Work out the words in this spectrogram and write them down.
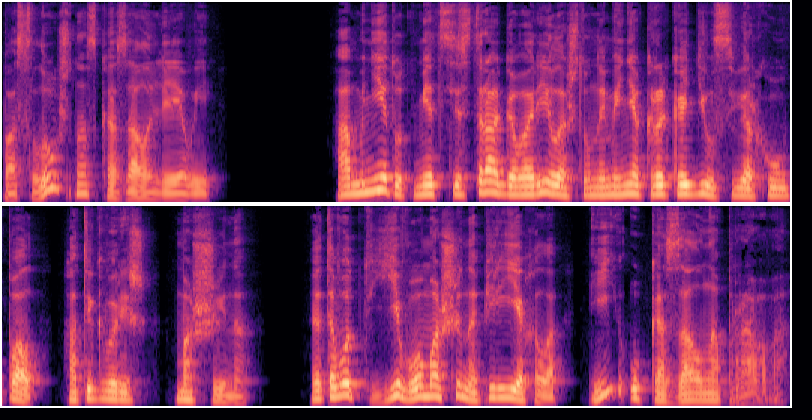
послушно сказал Левый. А мне тут медсестра говорила, что на меня крокодил сверху упал, а ты говоришь «машина». Это вот его машина переехала и указал на правого.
